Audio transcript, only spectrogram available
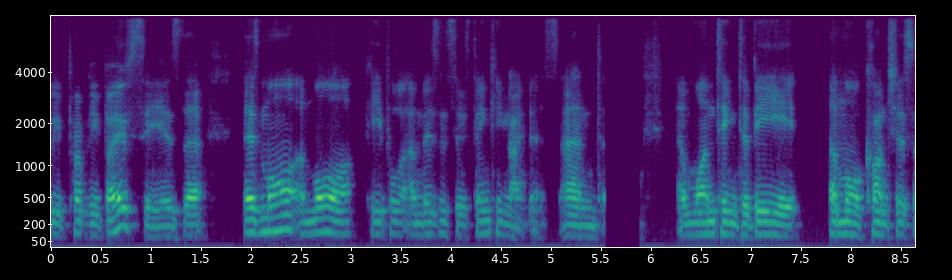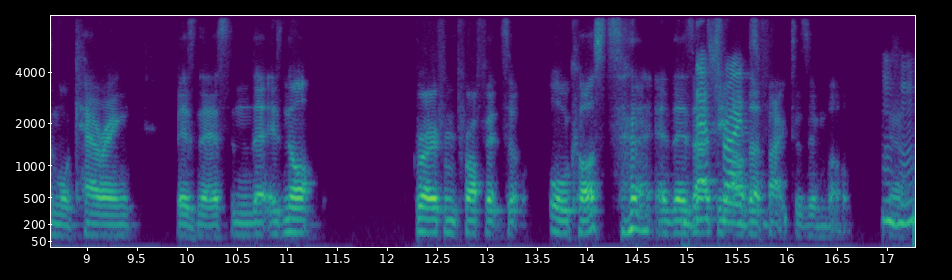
we probably both see is that there's more and more people and businesses thinking like this and and wanting to be a more conscious and more caring business and that is not growth and profits at all costs and there's That's actually right. other factors involved mm-hmm. yeah.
